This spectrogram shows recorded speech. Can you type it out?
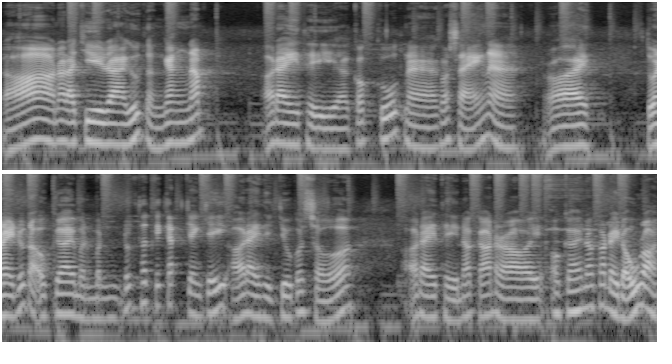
Đó nó đã chia ra rất là ngăn nắp. Ở đây thì à, có cuốc nè có sản nè. Rồi tụi này rất là ok mình mình rất thích cái cách trang trí. Ở đây thì chưa có sữa ở đây thì nó có rồi. Ok nó có đầy đủ rồi.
